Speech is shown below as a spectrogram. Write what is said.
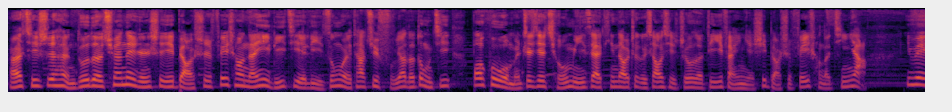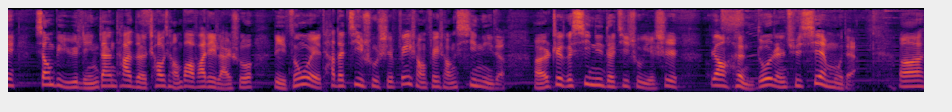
而其实很多的圈内人士也表示非常难以理解李宗伟他去服药的动机，包括我们这些球迷在听到这个消息之后的第一反应也是表示非常的惊讶，因为相比于林丹他的超强爆发力来说，李宗伟他的技术是非常非常细腻的，而这个细腻的技术也是让很多人去羡慕的。呃，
